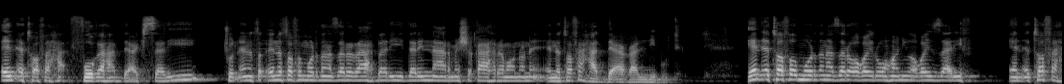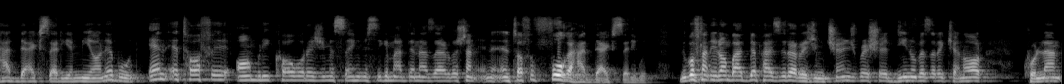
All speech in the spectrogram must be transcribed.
انعطاف فوق حد اکثری چون انعطاف مورد نظر رهبری در این نرمش قهرمانان انعطاف حد اقلی بود. انعطاف مورد نظر آقای روحانی و آقای ظریف انعطاف حد اکثری میانه بود. انعطاف آمریکا و رژیم صهیونیستی که مد نظر داشتن انعطاف فوق حد اکثری بود. می‌گفتن ایران باید بپذیره رژیم چنج بشه دینو بذاره کنار. کلا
